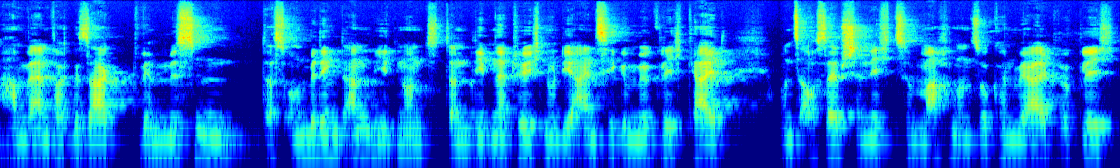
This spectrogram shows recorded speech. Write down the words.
haben wir einfach gesagt, wir müssen das unbedingt anbieten. Und dann blieb natürlich nur die einzige Möglichkeit, uns auch selbstständig zu machen. Und so können wir halt wirklich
